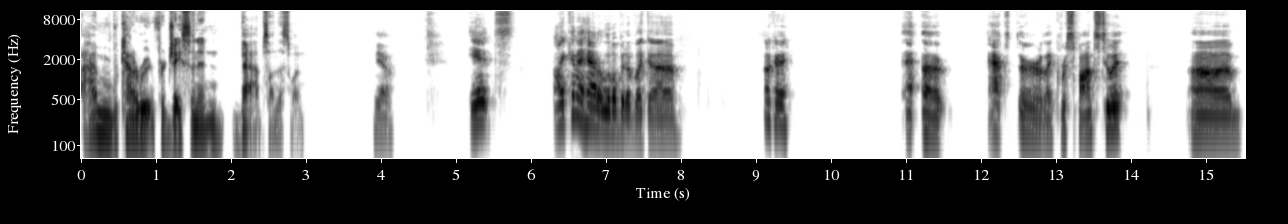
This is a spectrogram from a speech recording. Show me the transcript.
I'm kind of rooting for Jason and Babs on this one. Yeah it's I kind of had a little bit of like a okay uh act or like response to it. Um,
